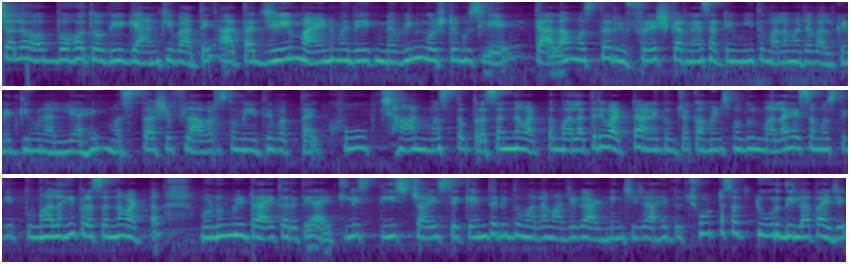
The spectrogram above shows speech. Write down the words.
चलो अब बहुत हो गई ज्ञान की बातें. आता जे माइंडमध्ये एक नवीन गोष्ट घुसली आहे त्याला मस्त रिफ्रेश करण्यासाठी मी तुम्हाला माझ्या बाल्कनीत घेऊन आलेली आहे. मस्त असे फ्लावर्स तुम्ही इथे बघताय. खूप छान मस्त प्रसन्न वाटतं. मला तरी वाटतं आणि तुमच्या कमेंट्समधून मला हे समजतं की तुम्हालाही प्रसन्न वाटतं. म्हणून मी ट्राय करते. ॲटलिस्ट तीस चाळीस सेकंड तरी तुम्हाला माझी गार्डनिंगची जे आहे तो छोटासा टूर दिला पाहिजे.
